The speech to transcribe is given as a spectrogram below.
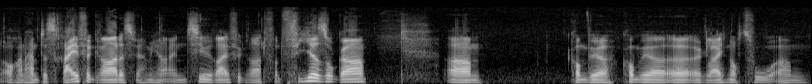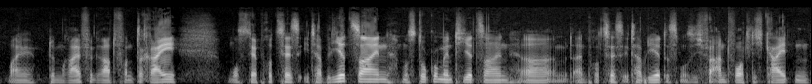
Auch anhand des Reifegrades, wir haben hier einen Zielreifegrad von vier sogar. Ähm, kommen wir, kommen wir äh, gleich noch zu. Ähm, bei dem Reifegrad von drei muss der Prozess etabliert sein, muss dokumentiert sein. Äh, mit einem Prozess etabliert ist, muss ich Verantwortlichkeiten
